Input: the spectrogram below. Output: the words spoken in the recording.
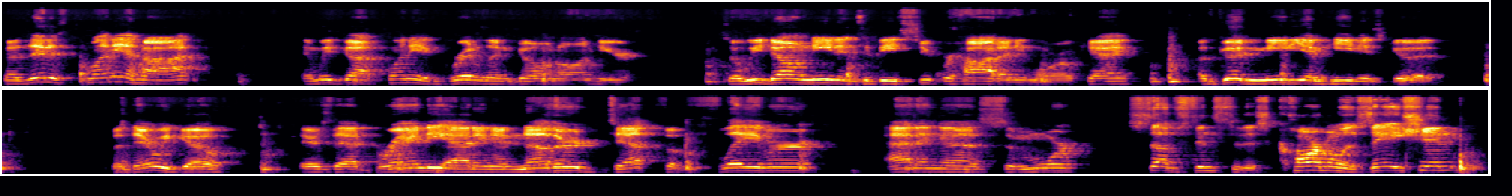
because it is plenty of hot, and we've got plenty of griddling going on here. So we don't need it to be super hot anymore, okay? A good medium heat is good. But there we go. There's that brandy adding another depth of flavor, adding uh, some more substance to this caramelization.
